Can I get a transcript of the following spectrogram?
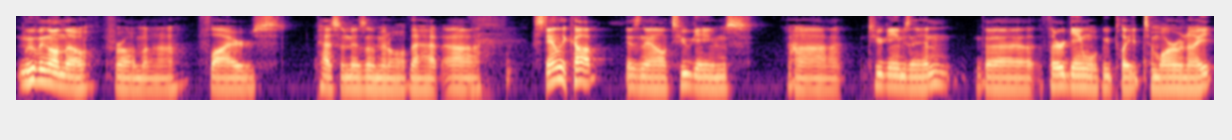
moving on though from uh, Flyers pessimism and all of that, uh, Stanley Cup is now two games, uh, two games in. The third game will be played tomorrow night,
